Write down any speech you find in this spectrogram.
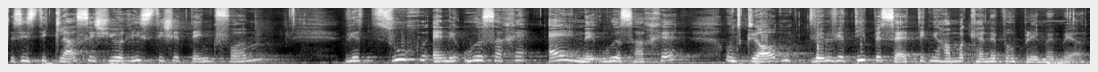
das ist die klassisch juristische Denkform, wir suchen eine Ursache, eine Ursache und glauben, wenn wir die beseitigen, haben wir keine Probleme mehr.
